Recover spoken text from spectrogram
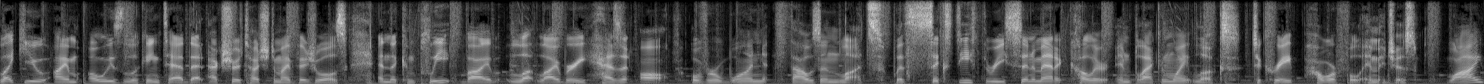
Like you, I am always looking to add that extra touch to my visuals, and the Complete Vibe LUT library has it all. Over 1,000 LUTs with 63 cinematic color and black and white looks to create powerful images. Why?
